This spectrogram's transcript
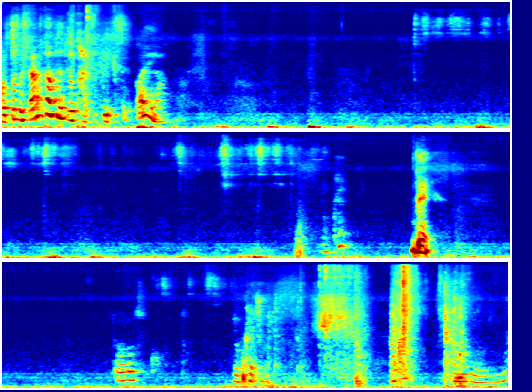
어차피 산타들도 다 이렇게 있을 거예요. 이렇게 네. 떨어질 것 같아. 이렇게 해주면 돼. 방울이 여기 있나?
